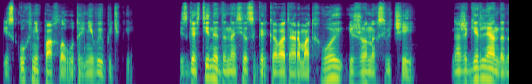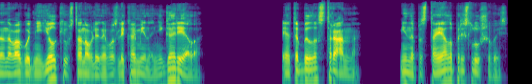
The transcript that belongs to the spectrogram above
Из кухни пахло утренней выпечкой. Из гостиной доносился горьковатый аромат хвои и жжёных свечей. Даже гирлянда на новогодней елке, установленной возле камина, не горела. Это было странно. Нина постояла, прислушиваясь.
